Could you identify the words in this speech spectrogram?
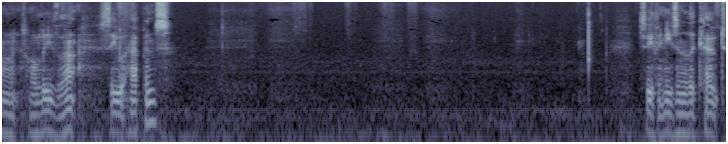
Alright, I'll leave that, see what happens. See if it needs another coat.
